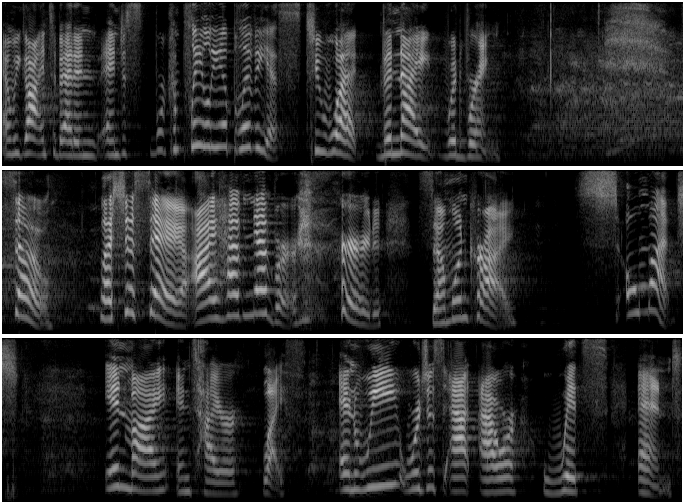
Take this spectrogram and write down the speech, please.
and we got into bed and, and just were completely oblivious to what the night would bring. So let's just say I have never heard someone cry so much in my entire life. And we were just at our wits' end,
